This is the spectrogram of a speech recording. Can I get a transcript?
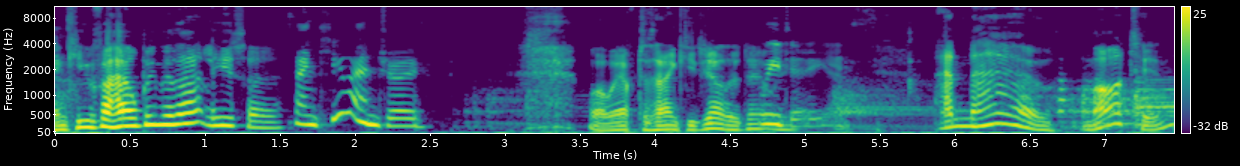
Thank you for helping with that, Lisa. Thank you, Andrew. Well, we have to thank each other, don't we? We do, yes. And now, Martin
